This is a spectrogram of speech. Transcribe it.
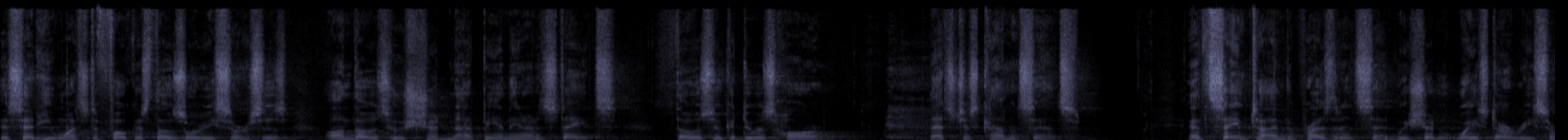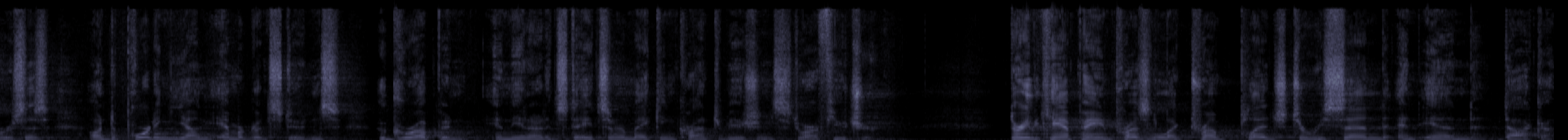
has said he wants to focus those resources on those who should not be in the United States, those who could do us harm. That's just common sense. At the same time, the president said we shouldn't waste our resources on deporting young immigrant students who grew up in, in the United States and are making contributions to our future. During the campaign, President elect Trump pledged to rescind and end DACA.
